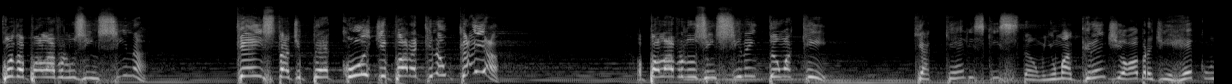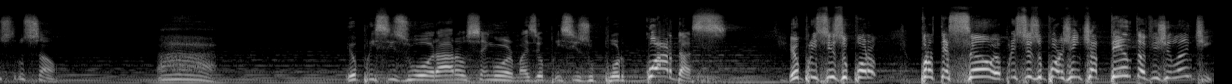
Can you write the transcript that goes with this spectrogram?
Quando a palavra nos ensina, quem está de pé, cuide para que não caia. A palavra nos ensina então aqui que aqueles que estão em uma grande obra de reconstrução, ah, eu preciso orar ao Senhor, mas eu preciso pôr guardas, eu preciso pôr proteção, eu preciso pôr gente atenta, vigilante.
